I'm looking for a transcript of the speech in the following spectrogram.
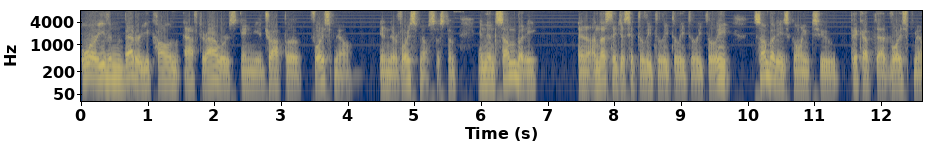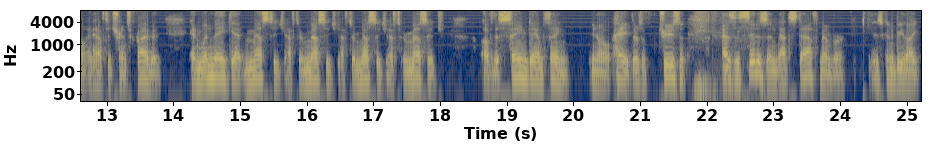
Or even better, you call them after hours and you drop a voicemail in their voicemail system. And then somebody, and unless they just hit delete, delete, delete, delete, delete, somebody's going to pick up that voicemail and have to transcribe it. And when they get message after message after message after message of the same damn thing, you know, hey, there's a treason. As a citizen, that staff member is going to be like,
